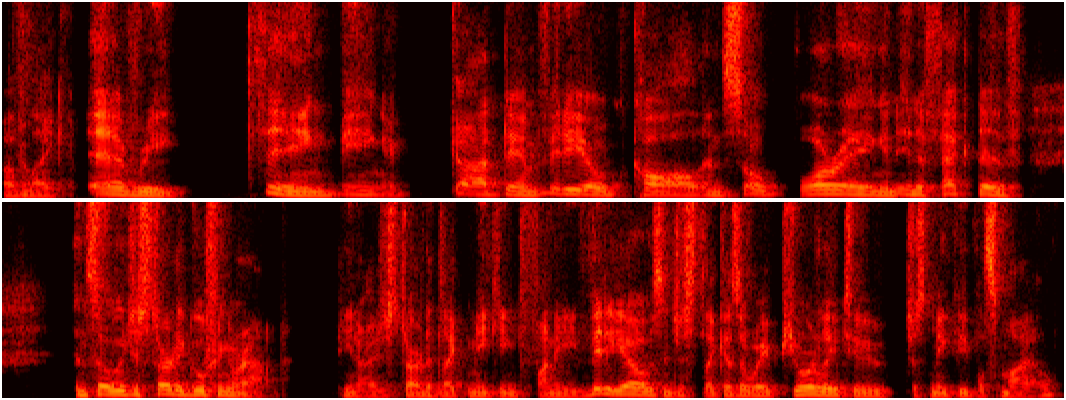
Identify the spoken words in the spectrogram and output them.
of like everything being a goddamn video call and so boring and ineffective. And so we just started goofing around. You know, I just started like making funny videos and just like as a way purely to just make people smile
